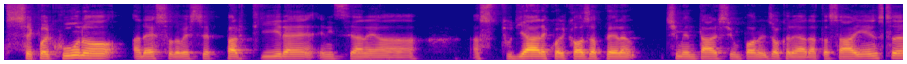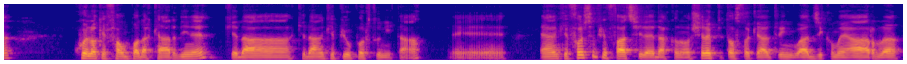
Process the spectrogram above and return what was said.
se qualcuno adesso dovesse partire iniziare a, a, studiare qualcosa per cimentarsi un po' nel gioco della data science, quello che fa un po' da cardine, che dà, che dà anche più opportunità, e, è anche forse più facile da conoscere piuttosto che altri linguaggi come R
